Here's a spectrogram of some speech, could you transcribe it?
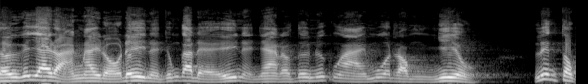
từ cái giai đoạn này đổ đi này chúng ta để ý này nhà đầu tư nước ngoài mua rồng nhiều, liên tục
